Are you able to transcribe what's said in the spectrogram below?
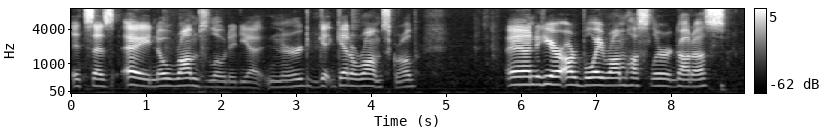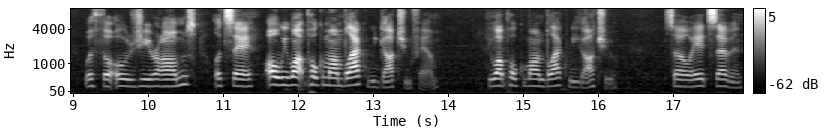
it says, "Hey, no ROMs loaded yet, nerd. Get get a ROM, scrub." And here our boy ROM Hustler got us with the OG ROMs. Let's say, "Oh, we want Pokemon Black. We got you, fam. You want Pokemon Black? We got you." So eight, seven,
